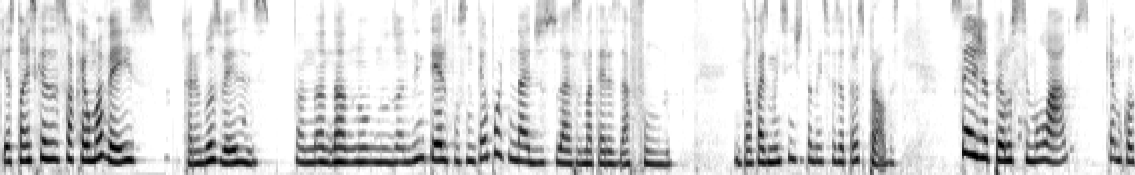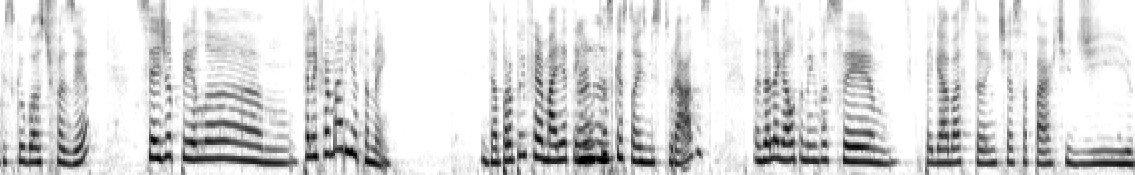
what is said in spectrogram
Questões que às vezes só caiu uma vez, caiu duas vezes, na, na, no, nos anos inteiros. Então, você não tem oportunidade de estudar essas matérias a fundo. Então, faz muito sentido também você fazer outras provas. Seja pelos simulados, que é uma coisa que eu gosto de fazer, seja pela, pela enfermaria também. Então, a própria enfermaria tem Uhum. muitas questões misturadas, mas é legal também você pegar bastante essa parte de,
